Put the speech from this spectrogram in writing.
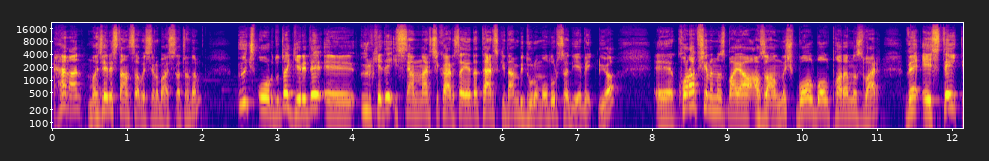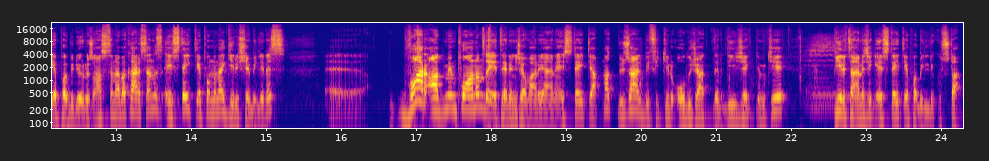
Hemen Macaristan Savaşı'nı başlatalım. 3 ordu da geride e, ülkede isyanlar çıkarsa ya da ters giden bir durum olursa diye bekliyor. E, corruption'ımız bayağı azalmış. Bol bol paramız var. Ve estate yapabiliyoruz. Aslına bakarsanız estate yapımına girişebiliriz. E, var admin puanım da yeterince var yani. Estate yapmak güzel bir fikir olacaktır diyecektim ki bir tanecik estate yapabildik usta.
